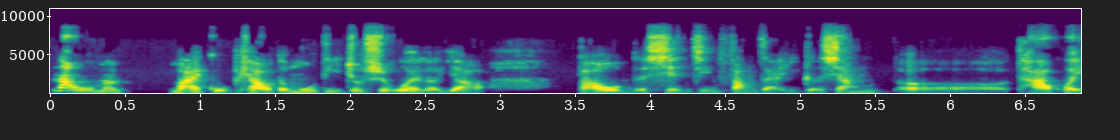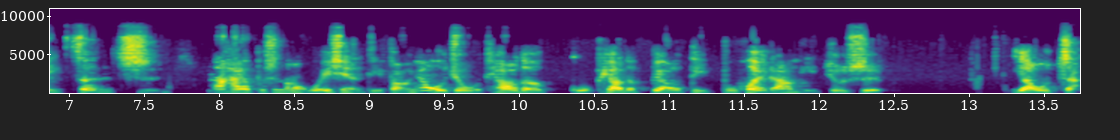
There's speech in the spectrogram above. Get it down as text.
那我们买股票的目的，就是为了要把我们的现金放在一个相呃，它会增值，那它又不是那么危险的地方，因为我觉得我挑的股票的标的不会让你就是腰斩。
